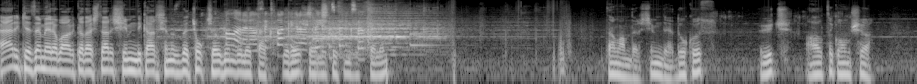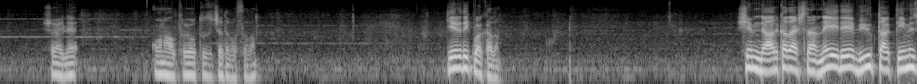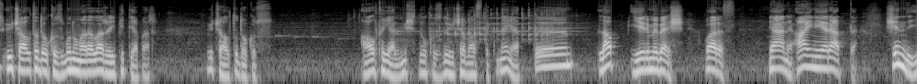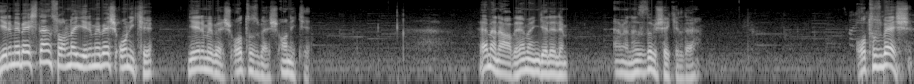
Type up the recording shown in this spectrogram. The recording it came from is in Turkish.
Herkese merhaba arkadaşlar. Şimdi karşınızda çok çılgın Six taktikleri. Şöyle sesimizi. Tamamdır. Şimdi 9, 3, 6 komşu. Şöyle 16 ve 33'e de basalım. Girdik bakalım. Şimdi arkadaşlar neydi? Büyük taktiğimiz 3 6 9. Bu numaralar repeat yapar. 3 6 9. 6 gelmiş. 9'da 3'e bastık. Ne yaptın? Lap 25. Varız. Yani aynı yere attı. Şimdi 25'ten sonra 25 12 25 35 12 Hemen abi hemen gelelim. Hemen hızlı bir şekilde. 35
